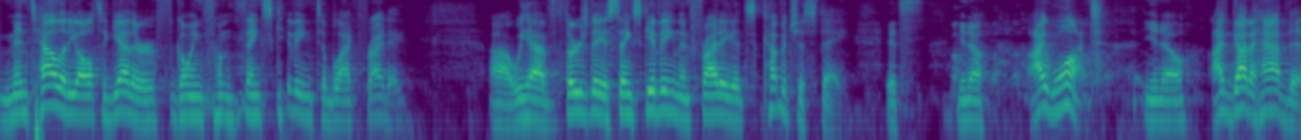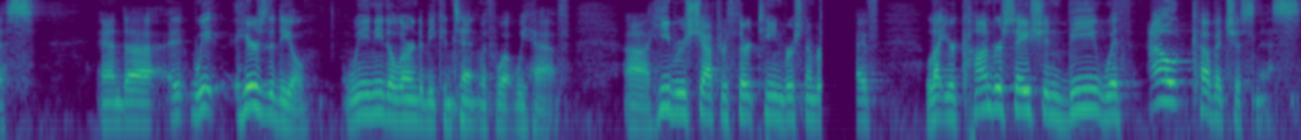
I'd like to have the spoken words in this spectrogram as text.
mentality altogether going from Thanksgiving to Black Friday. Uh, we have Thursday is Thanksgiving, then Friday it's Covetous Day. It's you know, I want, you know, I've got to have this. And uh, we here's the deal: we need to learn to be content with what we have. Uh, Hebrews chapter 13, verse number five. Let your conversation be without covetousness.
